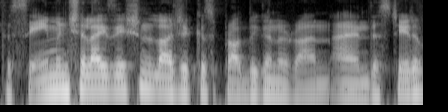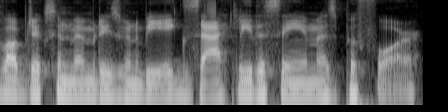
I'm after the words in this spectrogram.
The same initialization logic is probably going to run and the state of objects in memory is going to be exactly the same as before.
